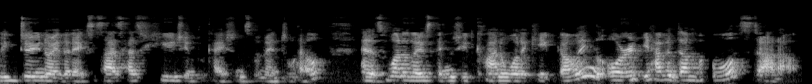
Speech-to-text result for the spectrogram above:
We do know that exercise has huge implications for mental health, and it's one of those things you'd kind of want to keep going, or if you haven't done before, start up.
